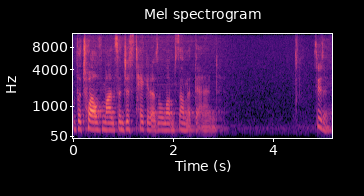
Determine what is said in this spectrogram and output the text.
the 12 months and just take it as a lump sum at the end. Susan.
